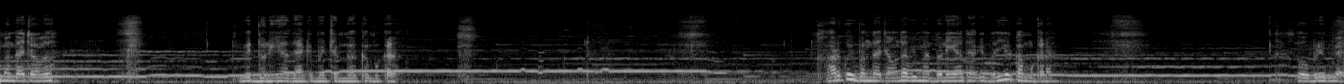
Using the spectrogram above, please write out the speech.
ਬੰਦਾ ਚਾਹੁੰਦਾ ਵੀ ਦੁਨੀਆ ਦਾ ਕਿ ਮੈਂ ਚੰਗਾ ਕੰਮ ਕਰਾਂ। ਹਰ ਕੋਈ ਬੰਦਾ ਚਾਹੁੰਦਾ ਵੀ ਮੈਂ ਦੁਨੀਆ ਤੇ ਆ ਕੇ ਵਧੀਆ ਕੰਮ ਕਰਾਂ। ਸੋ ਵੀਰੇ ਮੈਂ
